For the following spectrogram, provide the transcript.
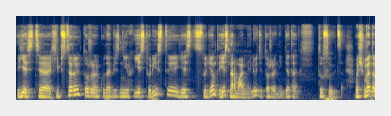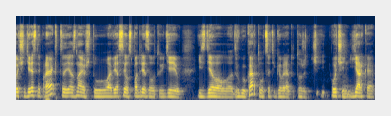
есть э, хипстеры, тоже куда без них, есть туристы, есть студенты, есть нормальные люди, тоже они где-то тусуются. В общем, это очень интересный проект. Я знаю, что Aviasales подрезал эту идею и сделал другую карту. Вот, кстати говоря, тут тоже очень яркая,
